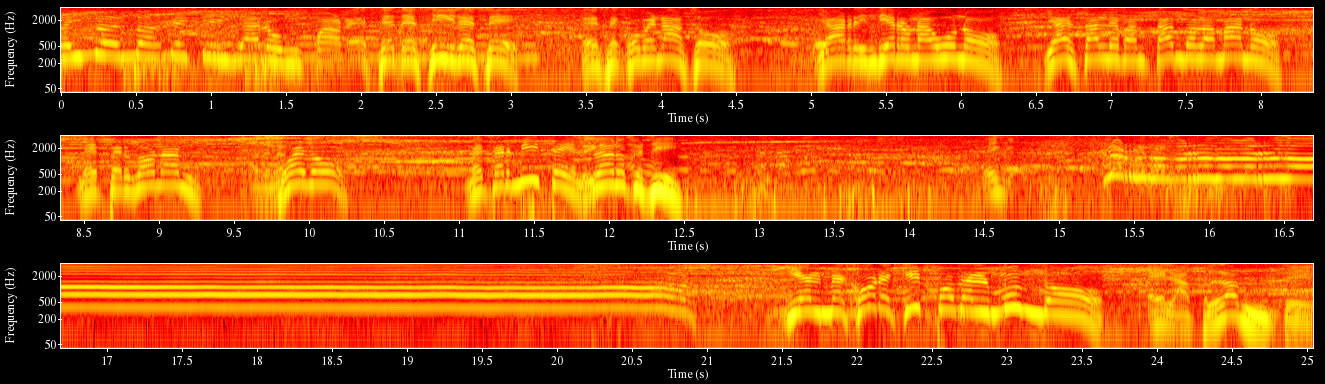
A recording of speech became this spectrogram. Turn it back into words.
¡Ay, mamá, me pegaron! Parece decir ese, ese jovenazo. Ya rindieron a uno, ya están levantando la mano. ¿Me perdonan? Adelante. ¿Puedo? ¿Me permiten? Claro que sí. Venga. ¡Los rudos, los rudos, los rudos! Y el mejor equipo del mundo, el Atlante.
